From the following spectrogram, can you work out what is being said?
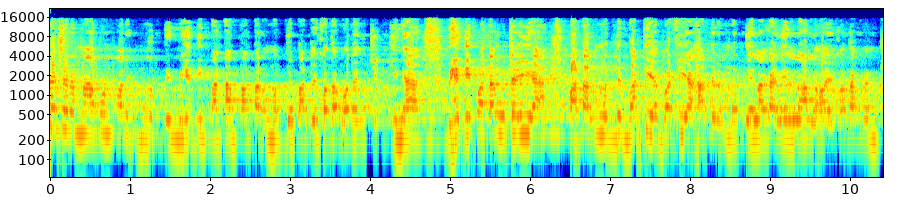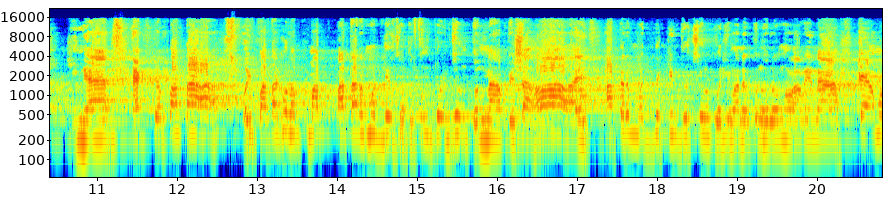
দেশের মা বোন অনেক মুহূর্তে মেহেদি পাতা পাতার মধ্যে পাটে কথা বলেন ঠিক কিনা? মেহেদি পাতা উঠাইয়া, পাতার মধ্যে বাটিয়া বাটিয়া হাতের মধ্যে লাগাইলে লাল হয়, কথা বলেন ঠিক কিনা? একটা পাতা, ওই পাতাগুলো পাতার মধ্যে যতক্ষণ পর্যন্ত না পেশা হয়। হাতের মধ্যে কিন্তু চুল পরিমাণে কোনো রং হবে না। কেমন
